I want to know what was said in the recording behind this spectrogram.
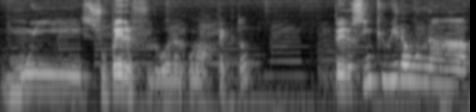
muy superfluo en algunos aspectos, pero sin que hubiera una...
